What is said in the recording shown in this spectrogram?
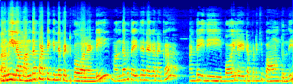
మనం ఇలా మందపాటి గిన్నె పెట్టుకోవాలండి. మందపతి అయితేనే గనక అంటే ఇది బాయిల్ అయ్యేటప్పటికి బాగుంటుంది.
